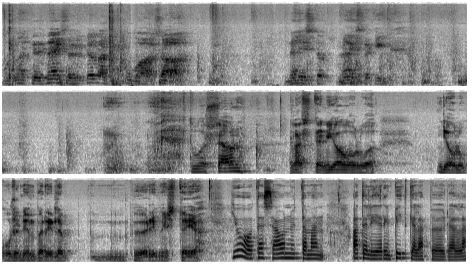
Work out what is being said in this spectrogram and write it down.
Mutta mä ajattelin, että näistä nyt jotakin kuvaa saa. Näistä, näistäkin. Tuossa on lasten joulua, joulukuusen ympärillä pyörimistä ja Joo, tässä on nyt tämän atelierin pitkällä pöydällä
